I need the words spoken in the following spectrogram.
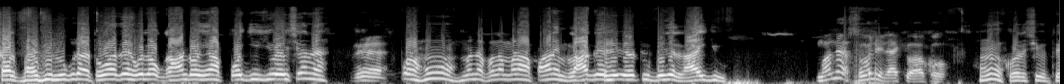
તાર ભાઈ લુગડા ધોવા દે ઓલો ગાંડો અહીંયા પોગી ગયો છે ને. પણ હું મને ભલામણા પાણી લાગે એટલું બધે લાગ્યું. મને સોલી લાગ્યો આખો. હું કરશું તે?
